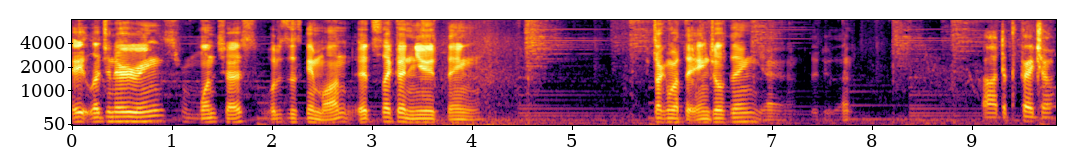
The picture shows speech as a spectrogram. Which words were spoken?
Eight legendary rings from one chest. What is this game on? It's like a new thing. You're talking about the angel thing? Yeah, they do that. Uh, the Pedro.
